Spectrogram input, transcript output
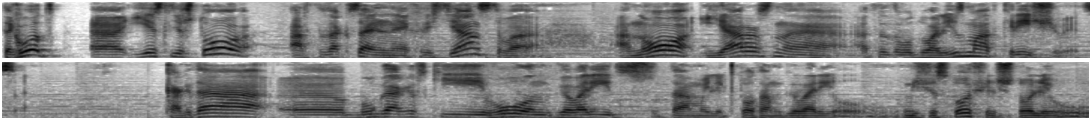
Так вот, э, если что, ортодоксальное христианство, оно яростно от этого дуализма открещивается. Когда э, булгаковский Воланд говорит, там, или кто там говорил, Мефистофель, что ли, у,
